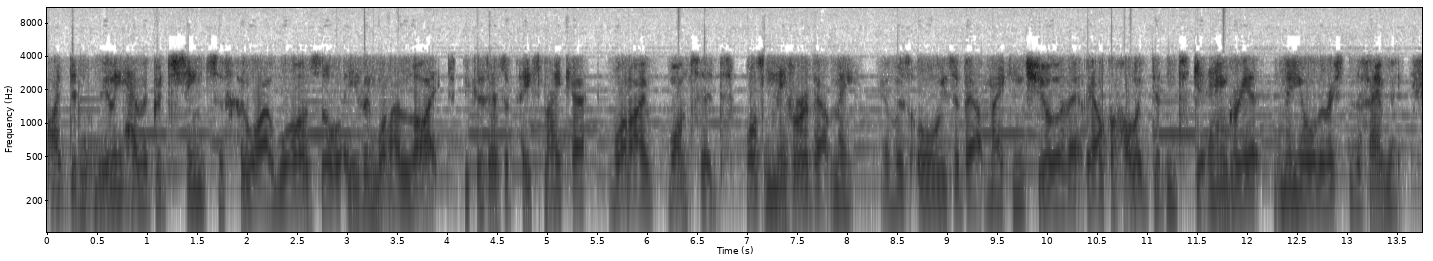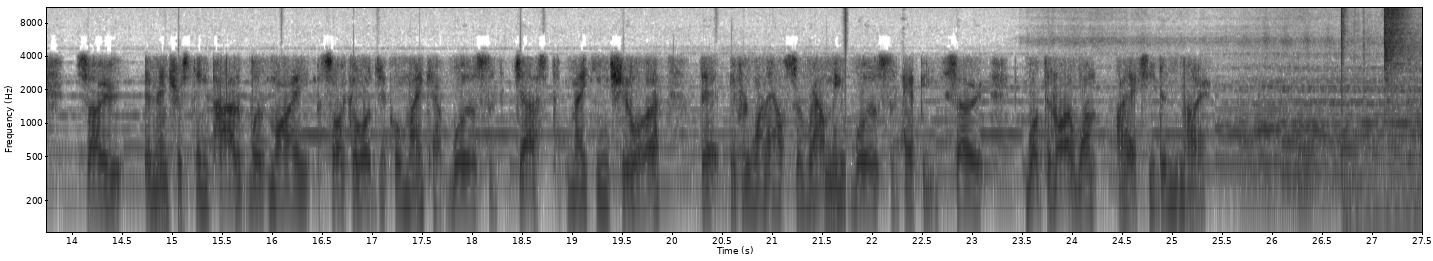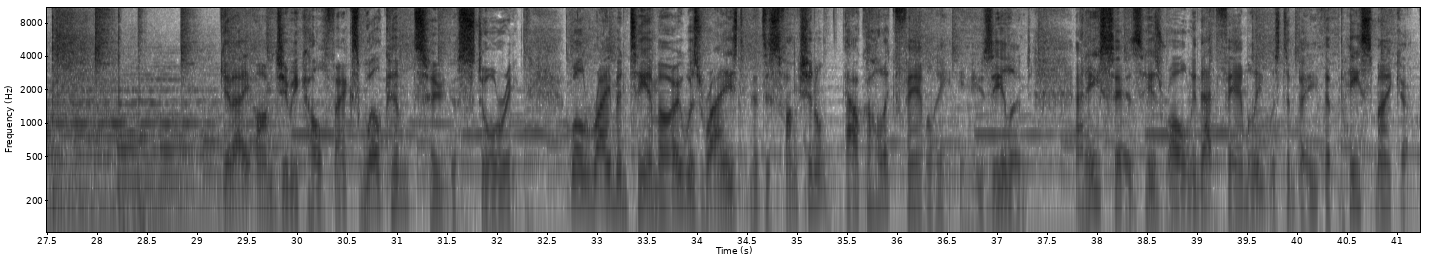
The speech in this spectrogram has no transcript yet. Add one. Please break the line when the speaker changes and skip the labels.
I didn't really have a good sense of who I was or even what I liked because as a peacemaker, what I wanted was never about me. It was always about making sure that the alcoholic didn't get angry at me or the rest of the family. So, an interesting part of my psychological makeup was just making sure that everyone else around me was happy. So, what did I want? I actually didn't know.
G'day, I'm Jimmy Colfax. Welcome to The Story. Well, Raymond TeAmo was raised in a dysfunctional alcoholic family in New Zealand, and he says his role in that family was to be the peacemaker.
